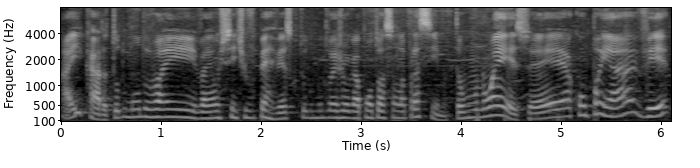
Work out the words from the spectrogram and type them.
Aí, cara, todo mundo vai, vai a um incentivo perverso que todo mundo vai jogar a pontuação lá pra cima. Então não é isso, é acompanhar, ver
